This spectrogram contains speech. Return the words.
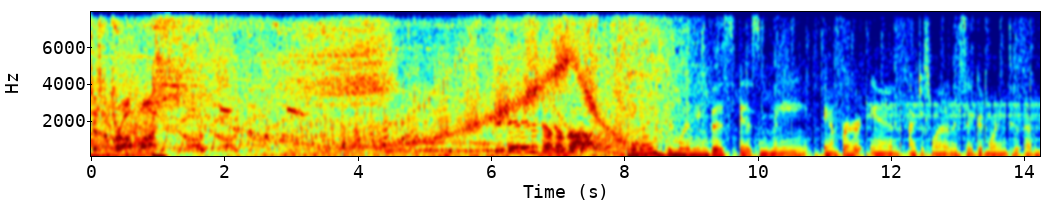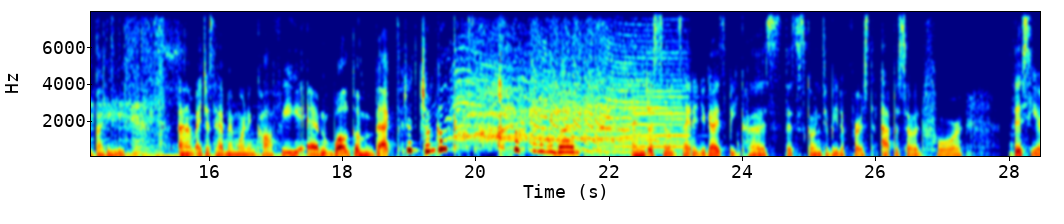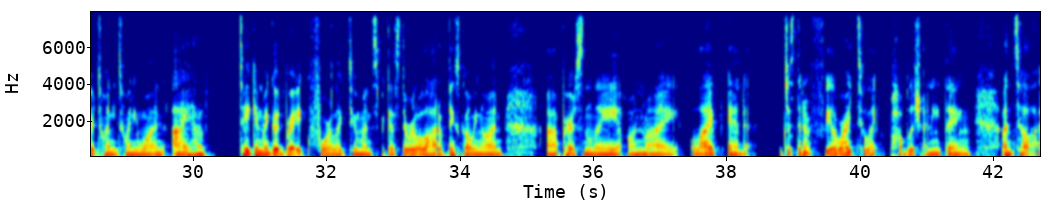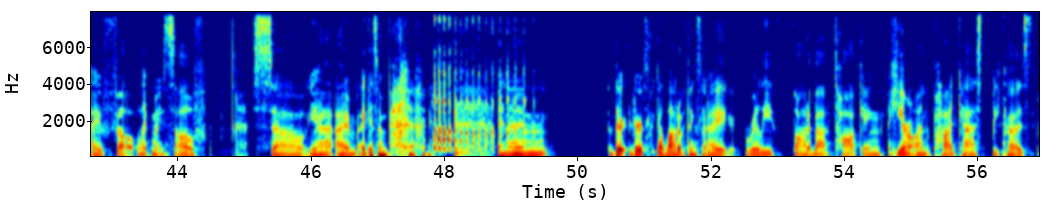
systems are offline. Hey guys, good morning. This is me, Amber, and I just wanted to say good morning to everybody. Um, I just had my morning coffee, and welcome back to the Jungle oh my god. I'm just so excited, you guys, because this is going to be the first episode for this year, 2021. I have taken my good break for like two months because there were a lot of things going on uh, personally on my life and it just didn't feel right to like publish anything until I felt like myself. So yeah, I'm I guess I'm back. and I'm there there's like a lot of things that I really thought about talking here on the podcast because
